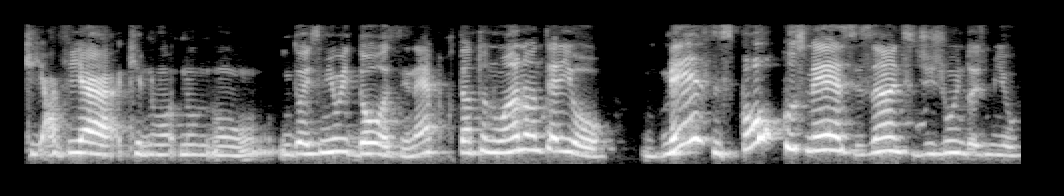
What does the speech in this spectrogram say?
que havia que no, no, no, em 2012, né? Portanto, no ano anterior, meses, poucos meses antes de junho de 2000,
